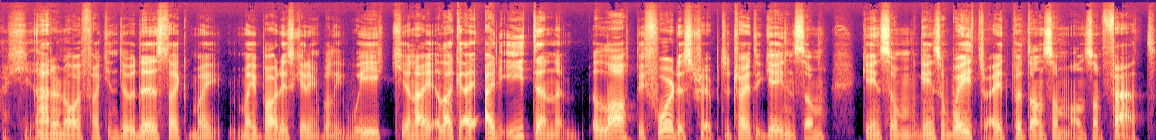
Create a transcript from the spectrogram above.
like I don't know if I can do this. Like my my body's getting really weak, and I like I I'd eaten a lot before this trip to try to gain some gain some gain some weight, right? Put on some on some fat,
